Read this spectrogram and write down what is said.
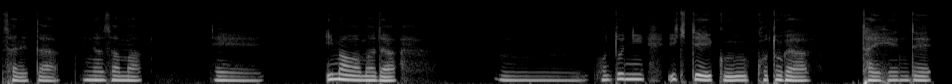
された皆様、えー、今はまだうーん本当に生きていくことが大変で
